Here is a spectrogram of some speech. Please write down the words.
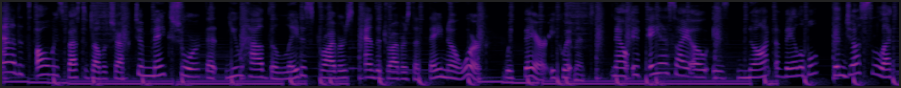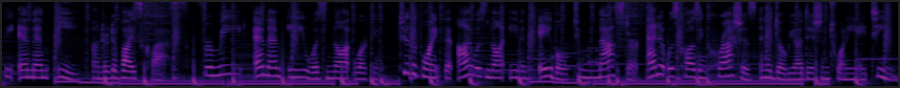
And it's always best to double check to make sure that you have the latest drivers and the drivers that they know work with their equipment. Now, if ASIO is not available, then just select the MME under Device class. For me, MME was not working, to the point that I was not even able to master, and it was causing crashes in Adobe Audition 2018.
